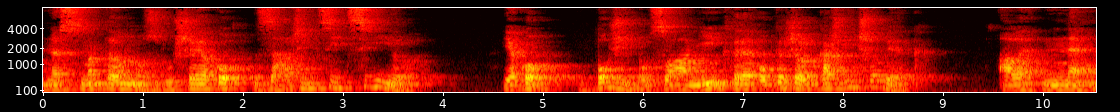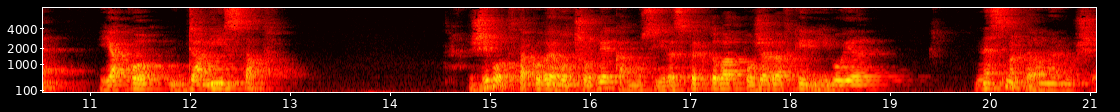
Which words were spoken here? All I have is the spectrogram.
nesmrtelnost duše jako zářící cíl, jako boží poslání, které obdržel každý člověk, ale ne jako daný stav. Život takového člověka musí respektovat požadavky vývoje nesmrtelné duše.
